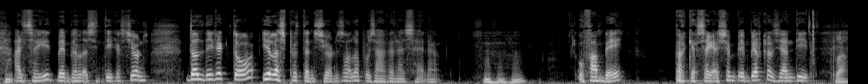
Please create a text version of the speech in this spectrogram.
han seguit ben bé les indicacions del director i les pretensions de la posada en escena. Ho fan bé, perquè segueixen ben bé el que els han dit. Clar,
